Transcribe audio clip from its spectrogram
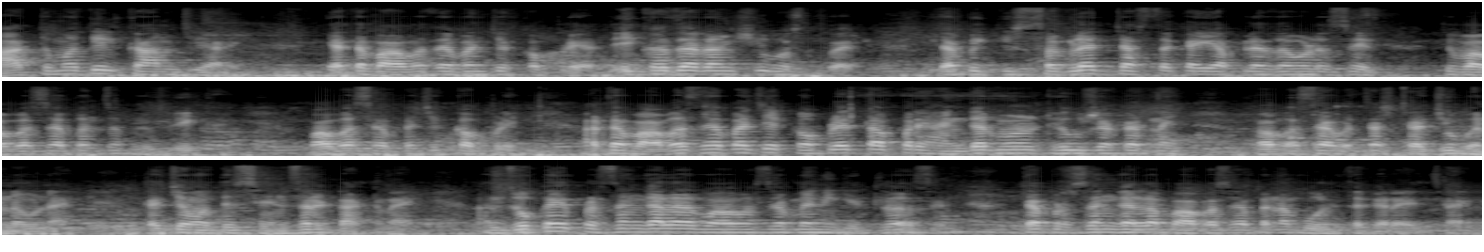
आतमधील काम जे आहे ते आता बाबासाहेबांचे कपडे आहेत एक हजार ऐंशी वस्तू आहेत. त्यापैकी सगळ्यात जास्त काही आपल्याजवळ असेल ते बाबासाहेबांचं फॅब्रिक आहे. बाबासाहेबांचे कपडे. आता बाबासाहेबांचे कपडे तर आपण हँगर म्हणून ठेवू शकत नाही. बाबासाहेबांचा स्टॅच्यू बनवणं आहे. त्याच्यामध्ये सेन्सर टाकणं आहे. आणि जो काही प्रसंगाला बाबासाहेबांनी घेतलं असेल त्या प्रसंगाला बाबासाहेबांना बोलतं करायचं आहे.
